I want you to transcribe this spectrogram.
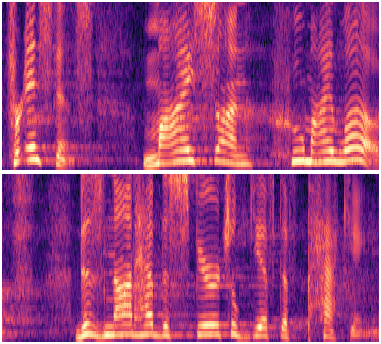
For instance, my son, whom I love, does not have the spiritual gift of packing.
